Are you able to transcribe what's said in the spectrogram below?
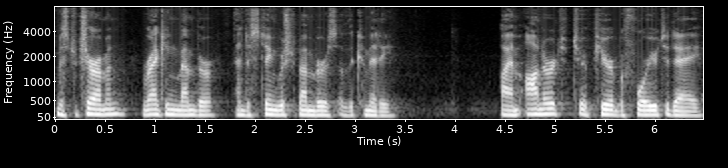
Mr. Chairman, Ranking Member, and distinguished members of the committee, I am honored to appear before you today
